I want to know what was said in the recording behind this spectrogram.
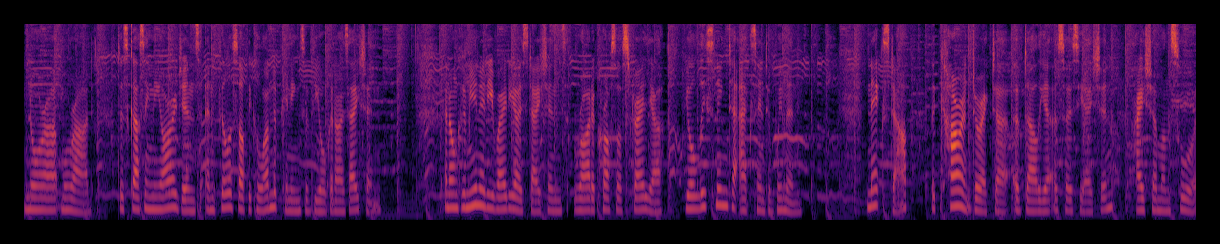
Nora Murad, discussing the origins and philosophical underpinnings of the organisation. And on community radio stations right across Australia, you're listening to Accent of Women. Next up, the current director of Dalia Association, Aisha Mansour.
